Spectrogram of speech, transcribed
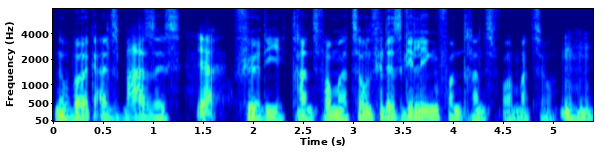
New Work als Basis ja. für die Transformation, für das Gelingen von Transformation. Mhm.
